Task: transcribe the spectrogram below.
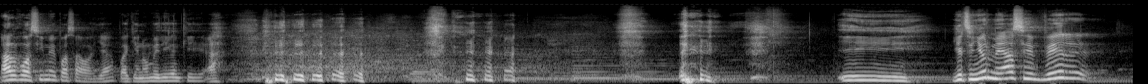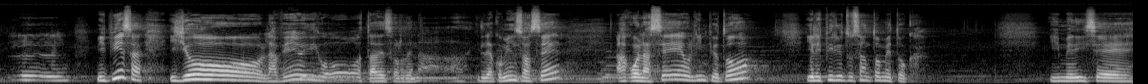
Algo así me pasaba, ¿ya? Para que no me digan que... Ah. y, el Señor me hace ver mi pieza y yo la veo y digo, oh, está desordenada. Y la comienzo a hacer, hago el aseo, limpio todo y el Espíritu Santo me toca. Y me dice,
